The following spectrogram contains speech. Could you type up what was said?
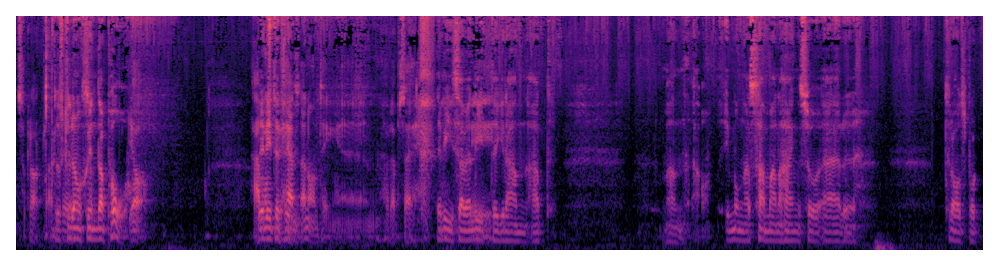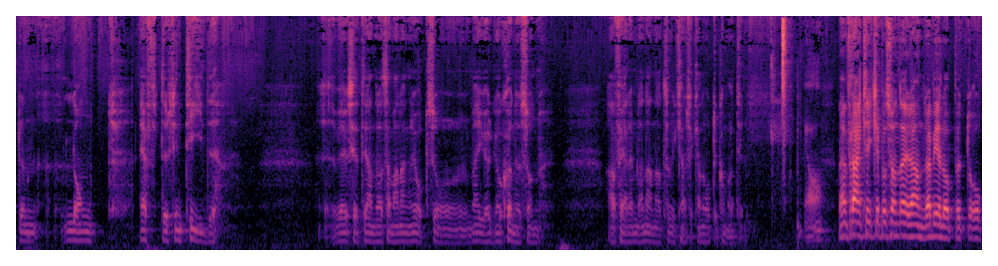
såklart. Då skulle de skynda på. Ja. Här det måste lite hända någonting, eh, höll jag på säga. Det visar väl lite grann att man, ja, i många sammanhang så är eh, travsporten långt efter sin tid. Eh, vi har ju sett i andra sammanhang också med Jörgen Sjönnesson affären bland annat som vi kanske kan återkomma till. Ja, Men Frankrike på söndag är det andra B-loppet och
